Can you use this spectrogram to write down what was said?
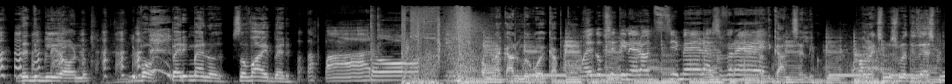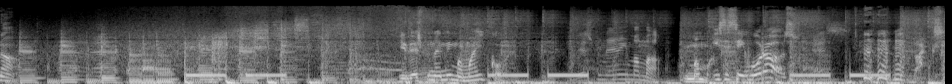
δεν την πληρώνω. λοιπόν, περιμένω στο Viber. Θα τα πάρω. Πάμε να κάνουμε wake up. Μου έκοψε την ερώτηση της ημέρας, Θα βρε. την κάνεις σε λίγο. Πάμε να ξυπνήσουμε τη Δέσποινα. Η Δέσποινα είναι η μαμά ή η κόρη; Δέσποινα είναι η μαμά. Η μαμά. Είσαι σίγουρος; Εντάξει.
